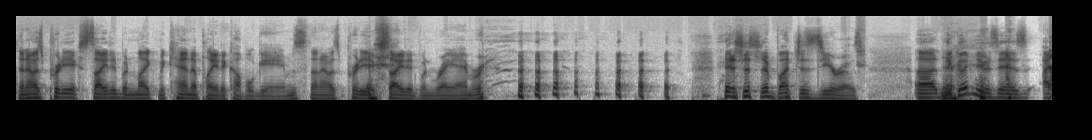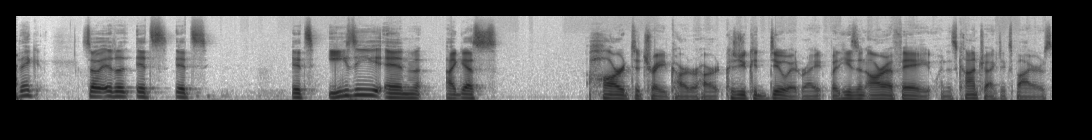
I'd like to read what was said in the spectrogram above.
Then I was pretty excited when Mike McKenna played a couple games. Then I was pretty excited when Ray Emery. it's just a bunch of zeros. Uh, the good news is, I think so. It it's it's it's easy and I guess hard to trade Carter Hart because you could do it right, but he's an RFA when his contract expires,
